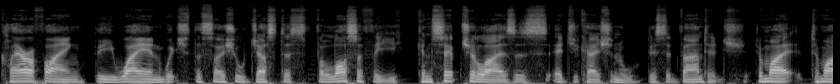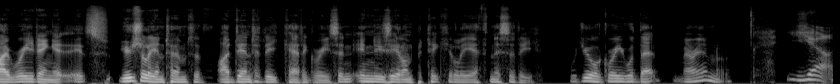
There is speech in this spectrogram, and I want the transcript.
clarifying the way in which the social justice philosophy conceptualizes educational disadvantage. To my to my reading, it, it's usually in terms of identity categories, and in New Zealand, particularly ethnicity. Would you agree with that, Maryanne? Yeah,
